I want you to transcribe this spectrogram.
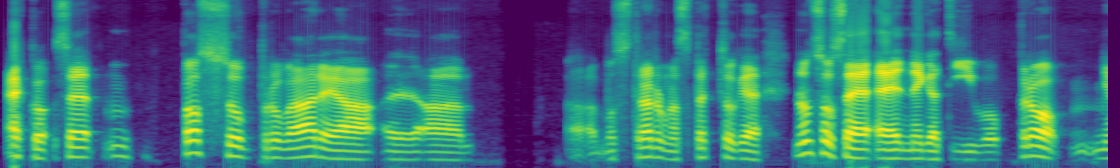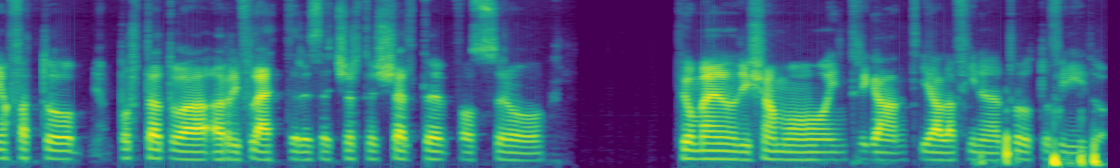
Ecco, se mm, posso provare a, eh, a, a, mostrare un aspetto che non so se è negativo, però mi ha, fatto, mi ha portato a, a riflettere se certe scelte fossero più o meno diciamo intriganti alla fine del prodotto finito.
